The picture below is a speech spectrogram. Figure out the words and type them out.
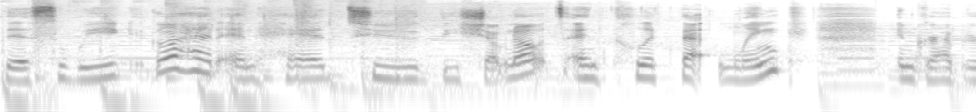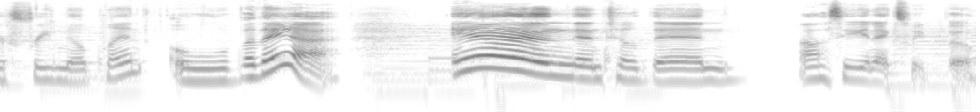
this week, go ahead and head to the show notes and click that link and grab your free meal plan over there. And until then, I'll see you next week, boo.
